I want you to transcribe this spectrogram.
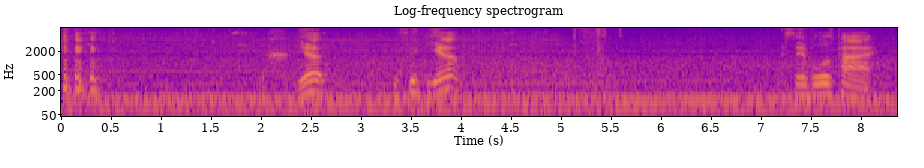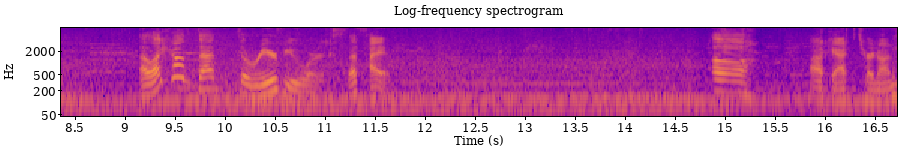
yep. yep. Simple as pie. I like how that the rear view works. That's tight. Oh. Okay, I have to turn on.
